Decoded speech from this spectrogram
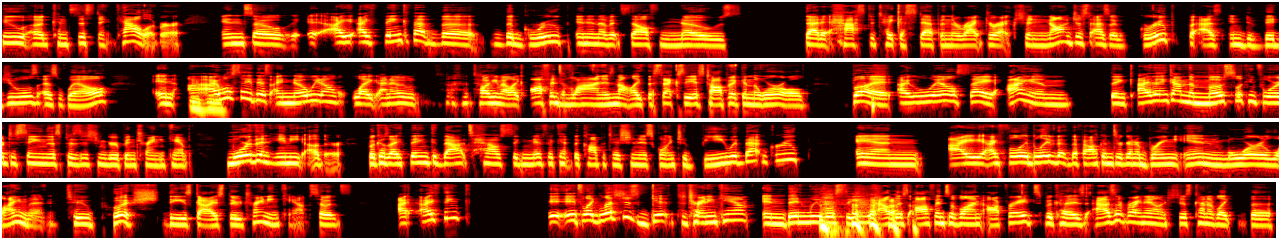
to a consistent caliber. And so eh, I, I think that the the group in and of itself knows that it has to take a step in the right direction, not just as a group, but as individuals as well. And mm-hmm. I, I, mm-hmm. will say this I know we don't like, I know talking about like offensive line is not like the sexiest topic in the world, but I will say I am think I think I'm the most looking forward to seeing this position group in training camp more than any other because I think that's how significant the competition is going to be with that group. And I, I fully believe that the Falcons are going to bring in more linemen to push these guys through training camp. So it's, I, I think it's like let's just get to training camp and then we will see how this offensive line operates because as of right now it's just kind of like the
